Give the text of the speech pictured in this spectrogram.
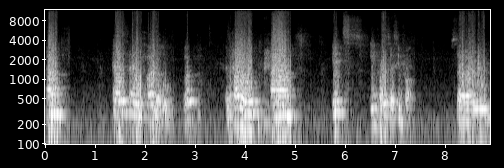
Um, as a high level, whoop, as a high level, um, it's in process intro. So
